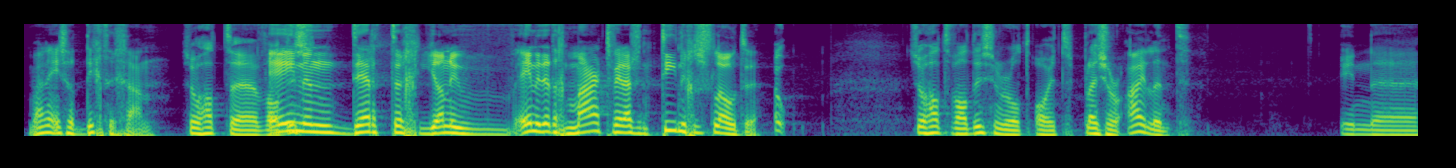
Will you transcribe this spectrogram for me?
Wanneer is dat dichtgegaan? ja. Zo had eh, Walt, Dis- 31, janu 31 maart 2010 gesloten. zo had Walt Disney World ooit Pleasure Island. In eh,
